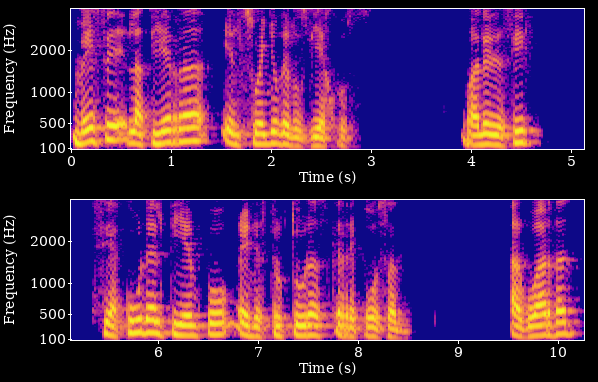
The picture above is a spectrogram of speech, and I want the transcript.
Mece la tierra el sueño de los viejos. Vale decir, se acuna el tiempo en estructuras que reposan. Aguardan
